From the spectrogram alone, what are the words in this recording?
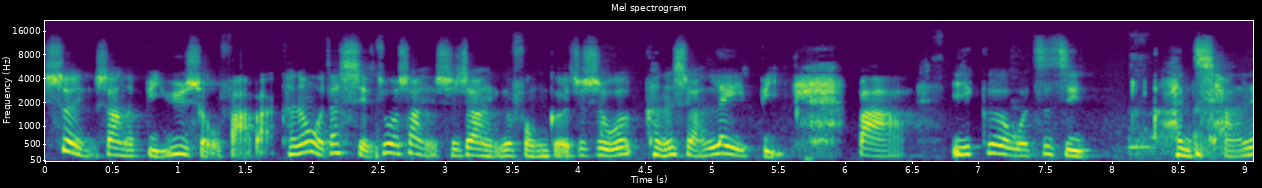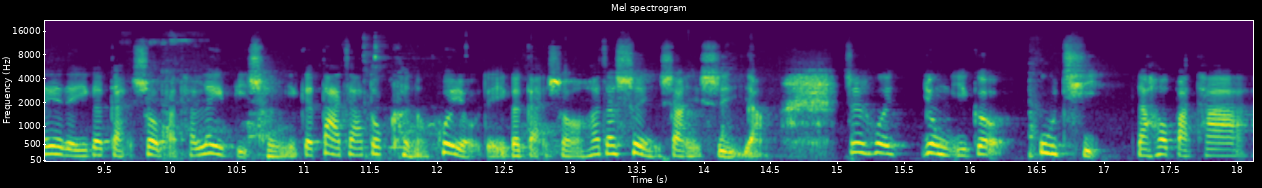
摄影上的比喻手法吧。可能我在写作上也是这样一个风格，就是我可能喜欢类比，把一个我自己很强烈的一个感受，把它类比成一个大家都可能会有的一个感受。然后在摄影上也是一样，就是会用一个物体，然后把它。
